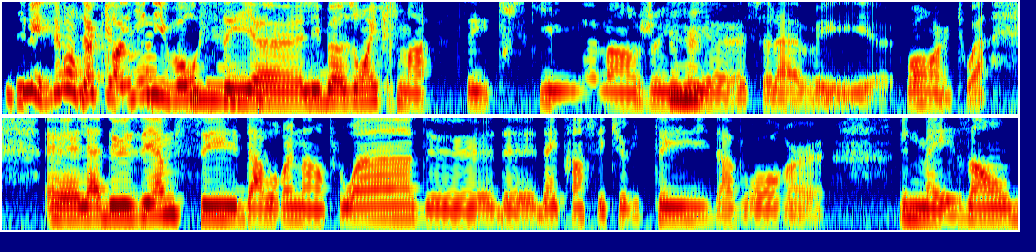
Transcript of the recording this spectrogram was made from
Peux-tu les dire au gars le que- premier niveau, c'est euh, les besoins primaires. Tout ce qui est euh, manger, Mhm. euh, se laver, euh, avoir un toit. Euh, la deuxième, c'est d'avoir un emploi, de d'être en sécurité, d'avoir euh, une maison,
